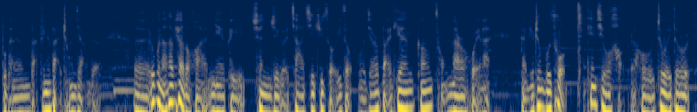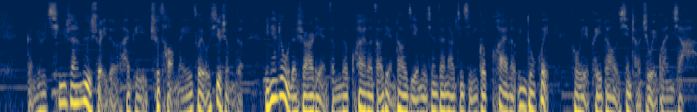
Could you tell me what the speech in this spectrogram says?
不可能百分之百中奖的。呃，如果拿到票的话，你也可以。趁这个假期去走一走。我今儿白天刚从那儿回来，感觉真不错，天气又好，然后周围都是感觉是青山绿水的，还可以吃草莓、做游戏什么的。明天中午的十二点，咱们的快乐早点到节目将在那儿进行一个快乐运动会，各位也可以到现场去围观一下。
